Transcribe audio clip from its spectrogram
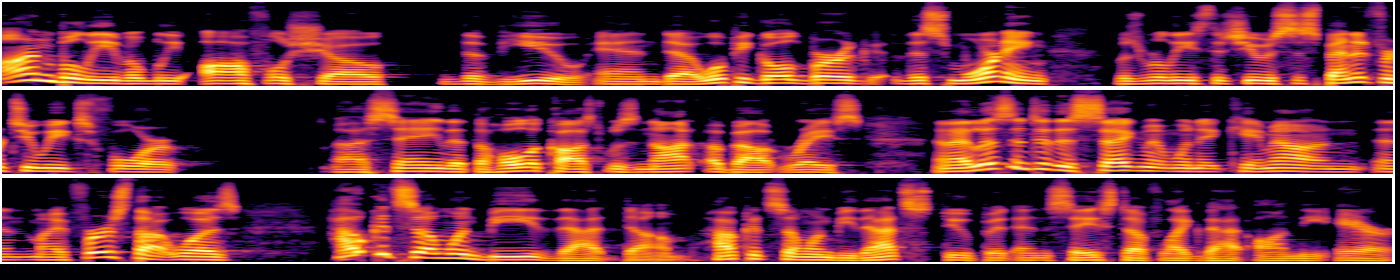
unbelievably awful show The View. And uh, Whoopi Goldberg this morning was released that she was suspended for two weeks for uh, saying that the Holocaust was not about race. And I listened to this segment when it came out, and, and my first thought was, how could someone be that dumb? How could someone be that stupid and say stuff like that on the air?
